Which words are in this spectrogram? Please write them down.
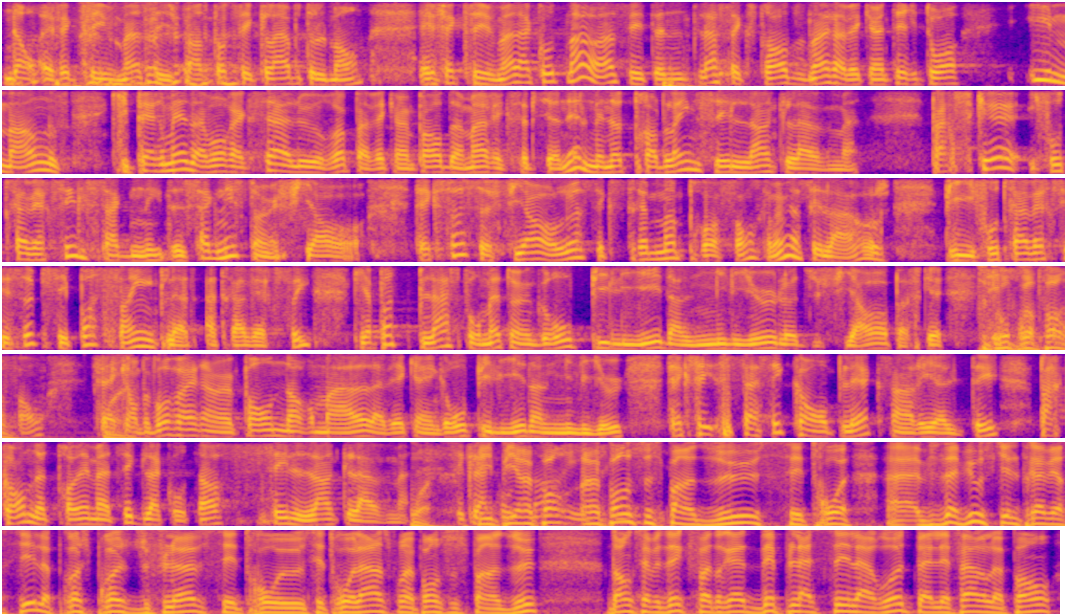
Non, effectivement, je pense pas que c'est clair pour tout le monde. Effectivement, la Côte-Nord, hein, c'est une place extraordinaire avec un territoire immense qui permet d'avoir accès à l'Europe avec un port de mer exceptionnel. Mais notre problème, c'est l'enclavement parce que il faut traverser le Saguenay. Le Saguenay, c'est un fjord. Fait que ça, ce fjord-là, c'est extrêmement profond, c'est quand même assez large. Puis il faut traverser ça, puis c'est pas simple à, traverser. Puis il n'y a pas de place pour mettre un gros pilier dans le milieu là, du fjord parce que c'est trop, profond. Fait qu'on peut pas faire un pont normal avec un gros pilier dans le milieu. Fait que c'est assez complexe en réalité. Par contre, notre problématique de la côte nord, c'est l'enclavement. Et puis un pont, un pont suspendu, c'est trop euh, vis-à-vis où ce qui est le traversier, le proche proche du fleuve, c'est trop c'est trop large pour un pont suspendu. Donc ça veut dire qu'il faudrait déplacer la route puis aller faire le pont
